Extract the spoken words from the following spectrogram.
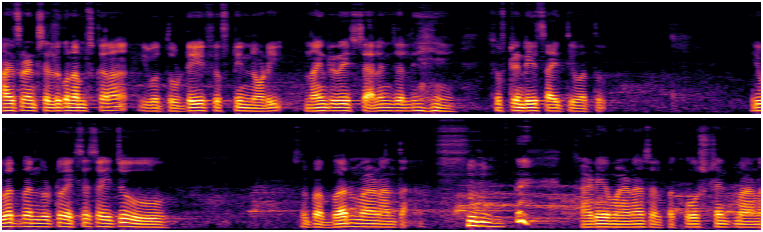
ಹಾಯ್ ಫ್ರೆಂಡ್ಸ್ ಎಲ್ರಿಗೂ ನಮಸ್ಕಾರ. ಇವತ್ತು ಡೇ ಫಿಫ್ಟೀನ್ ನೋಡಿ ನೈಂಟಿ ಡೇಸ್ ಚಾಲೆಂಜಲ್ಲಿ ಫಿಫ್ಟೀನ್ ಡೇಸ್ ಆಯ್ತು ಇವತ್ತು. ಇವತ್ತು ಬಂದ್ಬಿಟ್ಟು ಎಕ್ಸಸೈಜು ಸ್ವಲ್ಪ ಬರ್ನ್ ಮಾಡೋಣ ಅಂತ. ಕಾರ್ಡಿಯೋ ಮಾಡೋಣ, ಸ್ವಲ್ಪ ಕೋರ್ ಸ್ಟ್ರೆಂತ್ ಮಾಡೋಣ.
